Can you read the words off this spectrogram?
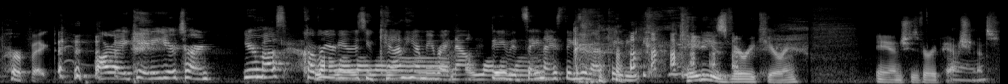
Perfect. All right, Katie, your turn. Earmuffs, cover your ears. You can't hear me right now. David, say nice things about Katie. Katie is very caring and she's very passionate.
